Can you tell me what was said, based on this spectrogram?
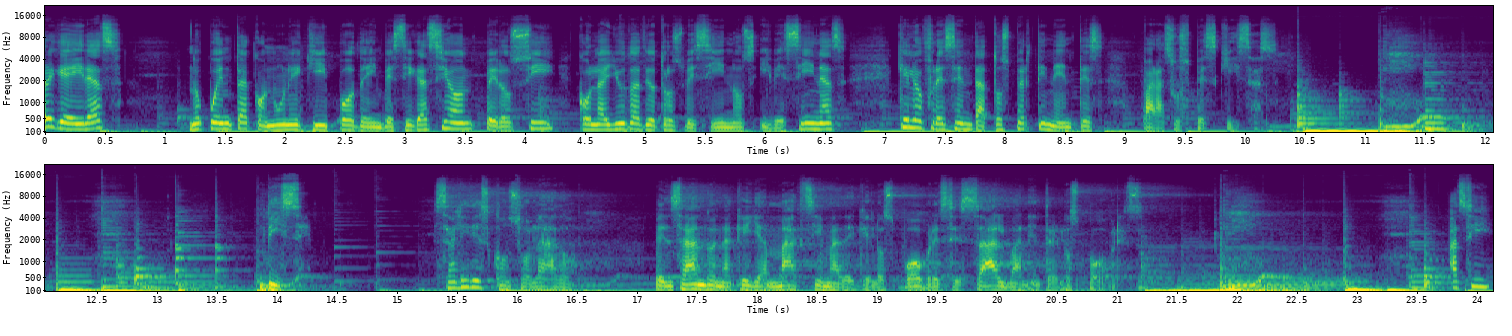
Regueiras no cuenta con un equipo de investigación, pero sí con la ayuda de otros vecinos y vecinas que le ofrecen datos pertinentes para sus pesquisas. Dice, salí desconsolado, pensando en aquella máxima de que los pobres se salvan entre los pobres. Así,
